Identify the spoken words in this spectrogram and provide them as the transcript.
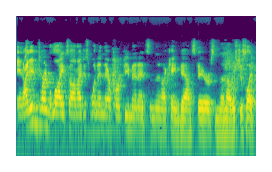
And I didn't turn the lights on. I just went in there for a few minutes and then I came downstairs and then I was just like,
